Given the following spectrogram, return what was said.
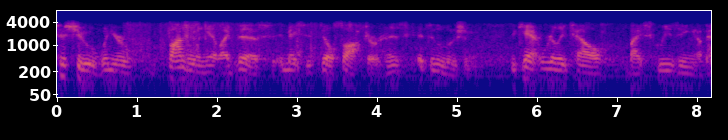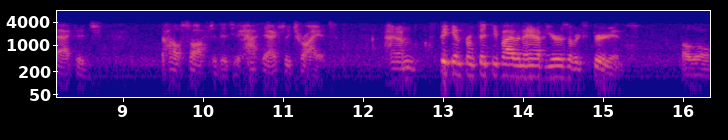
tissue, when you're fondling it like this, it makes it feel softer, and it's, it's an illusion. You can't really tell by squeezing a package how soft it is. You have to actually try it. And I'm speaking from 55 and a half years of experience, although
